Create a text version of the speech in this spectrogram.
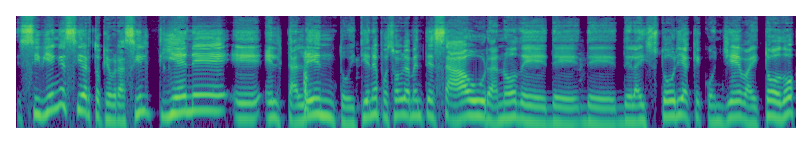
si bien es cierto que Brasil tiene eh, el talento y tiene pues obviamente esa aura, ¿no? De, de- de- de la historia que conlleva y todo,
